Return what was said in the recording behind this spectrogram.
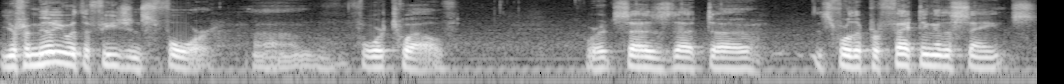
You're familiar with Ephesians 4, um, 412 where it says that uh, it's for the perfecting of the saints,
